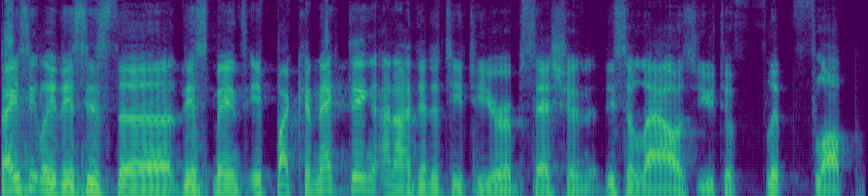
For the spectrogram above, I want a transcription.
Basically, this is the this means if by connecting an identity to your obsession, this allows you to flip flop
